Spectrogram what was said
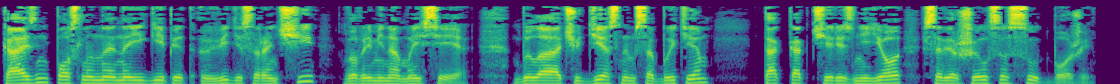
Казнь, посланная на Египет в виде саранчи во времена Моисея, была чудесным событием, так как через нее совершился суд Божий.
